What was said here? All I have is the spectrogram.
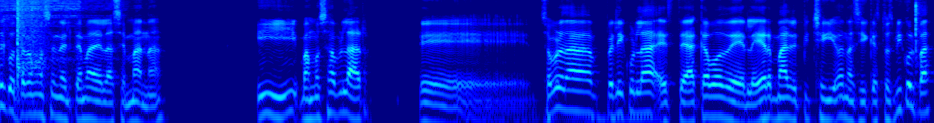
Nos encontramos en el tema de la semana y vamos a hablar eh, sobre una película. Este, acabo de leer mal el pinche guion, así que esto es mi culpa.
